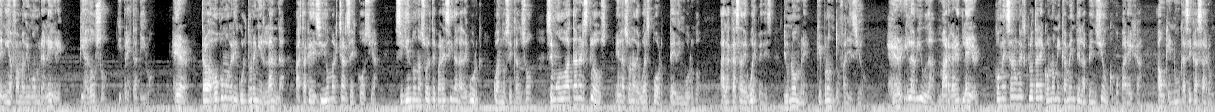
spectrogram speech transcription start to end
Tenía fama de un hombre alegre, piadoso y prestativo. Hare trabajó como agricultor en Irlanda hasta que decidió marcharse a Escocia. Siguiendo una suerte parecida a la de Burke, cuando se cansó, se mudó a Tanner's Close, en la zona de Westport de Edimburgo, a la casa de huéspedes de un hombre que pronto falleció. Hare y la viuda, Margaret Laird, comenzaron a explotar económicamente la pensión como pareja, aunque nunca se casaron.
